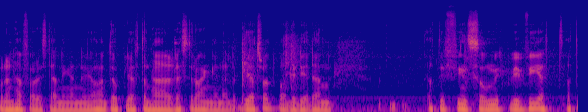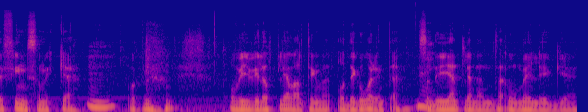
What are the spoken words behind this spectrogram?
på den här föreställningen, jag har inte upplevt den här restaurangen. Eller, jag tror att bara det är den, att det finns så mycket, vi vet att det finns så mycket Mm. och, och vi vill uppleva allting och det går inte. Så Nej. det är egentligen en så omöjlig eh,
